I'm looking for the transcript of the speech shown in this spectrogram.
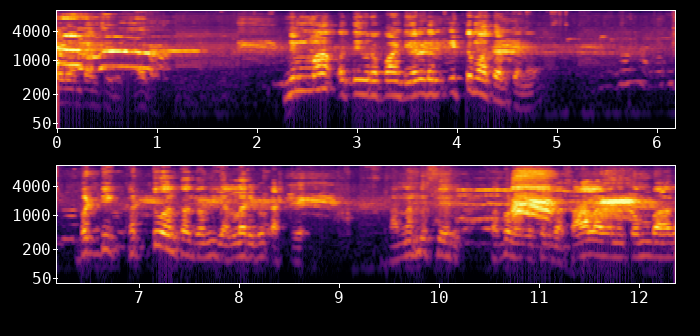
ಹೇಳು ಅಂತ ಅನ್ಸಿದೆ ನಿಮ್ಮ ಮತ್ತು ಇವರ ಪಾಯಿಂಟ್ ಎರಡನ್ನು ಇಟ್ಟು ಮಾತಾಡ್ತೇನೆ. ಬಡ್ಡಿ ಕಟ್ಟುವಂಥದ್ದೊಂದು ಎಲ್ಲರಿಗೂ ಕಷ್ಟವೇ ನನ್ನನ್ನು ಸೇರಿ ತಗೊಳ್ಳೋದು ಸುಲಭ. ಸಾಲವನ್ನು ಕೊಂಬಾಗ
